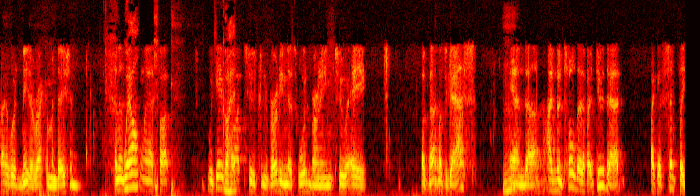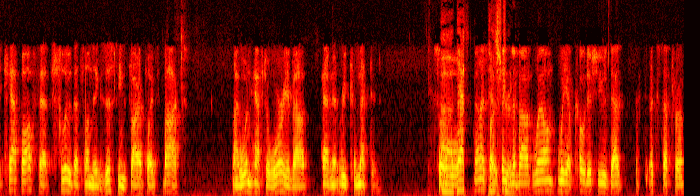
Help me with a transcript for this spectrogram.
I would need a recommendation. And then Well- secondly, I thought we gave Go ahead. thought to converting this wood burning to a a ventless gas. Mm-hmm. And uh, I've been told that if I do that, I could simply cap off that flue that's on the existing fireplace box. I wouldn't have to worry about having it reconnected. So Uh, that- then I started thinking true. about, well, we have code issues, that, etc.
